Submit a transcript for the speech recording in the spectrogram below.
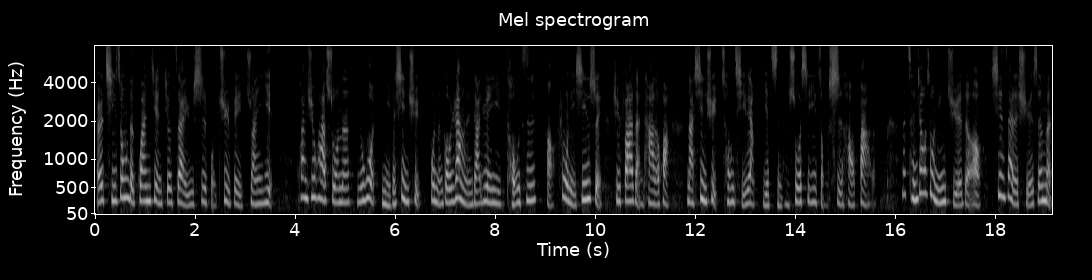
而其中的关键就在于是否具备专业。换句话说呢，如果你的兴趣不能够让人家愿意投资，啊付你薪水去发展它的话，那兴趣充其量也只能说是一种嗜好罢了。那陈教授，您觉得哦，现在的学生们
